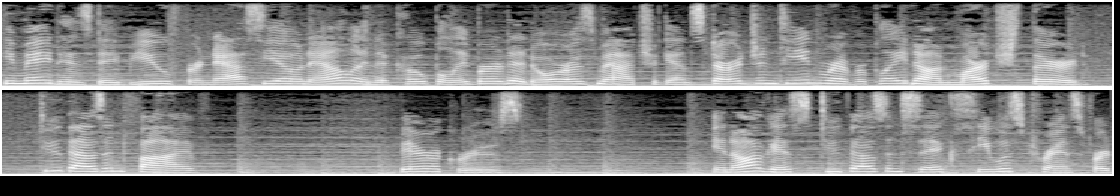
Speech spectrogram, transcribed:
He made his debut for Nacional in a Copa Libertadores match against Argentine River Plate on March 3, 2005. Veracruz in August 2006 he was transferred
